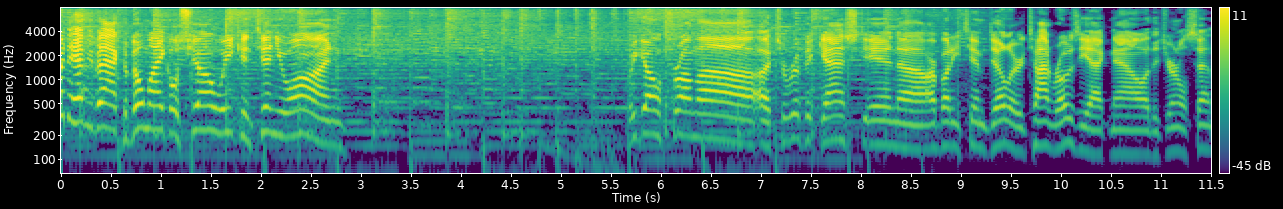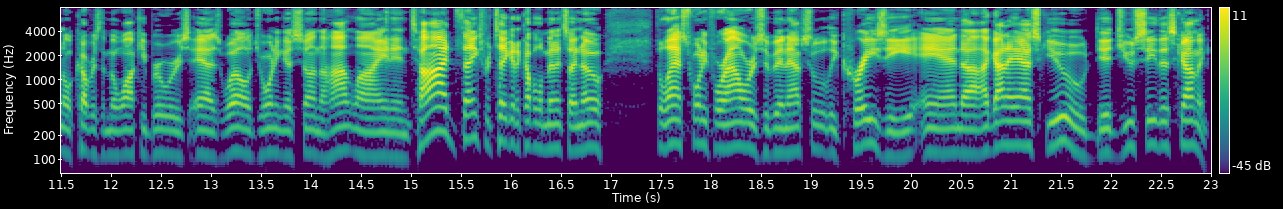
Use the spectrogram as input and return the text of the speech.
Good to have you back. The Bill Michaels Show. We continue on. We go from uh, a terrific guest in uh, our buddy Tim Dillard, Todd Rosiak now, the Journal Sentinel covers the Milwaukee Brewers as well, joining us on the hotline. And Todd, thanks for taking a couple of minutes. I know the last 24 hours have been absolutely crazy, and uh, I got to ask you, did you see this coming?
